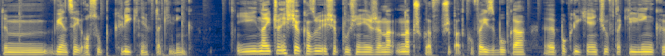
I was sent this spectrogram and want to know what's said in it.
tym więcej osób kliknie w taki link. I najczęściej okazuje się później, że na, na przykład w przypadku Facebooka e, po kliknięciu w taki link e,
